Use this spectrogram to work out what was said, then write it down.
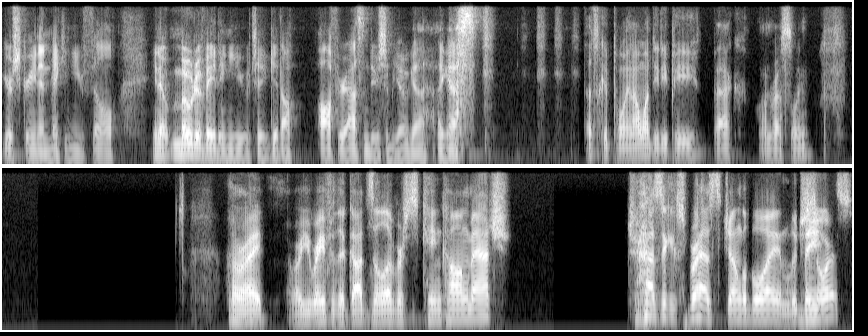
your screen and making you feel, you know, motivating you to get off off your ass and do some yoga. I guess. That's a good point. I want DDP back on wrestling. All right. Are you ready for the Godzilla versus King Kong match? Jurassic Express, Jungle Boy, and Luchasaurus.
